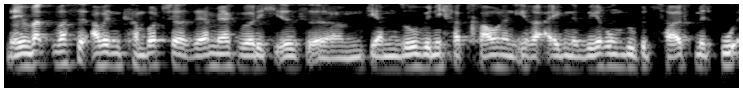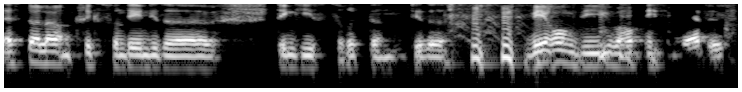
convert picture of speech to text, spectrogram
Nee, was, was aber in Kambodscha sehr merkwürdig ist, ähm, die haben so wenig Vertrauen in ihre eigene Währung. Du bezahlst mit US-Dollar und kriegst von denen diese Stinkies zurück dann. Diese Währung, die überhaupt nichts wert ist.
